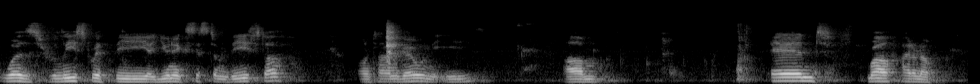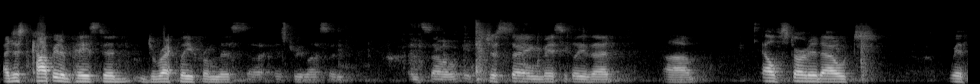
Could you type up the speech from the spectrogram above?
was released with the uh, Unix System V stuff a long time ago in the 80s. Um, and, well, I don't know. I just copied and pasted directly from this uh, history lesson. And so it's just saying basically that um, ELF started out with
